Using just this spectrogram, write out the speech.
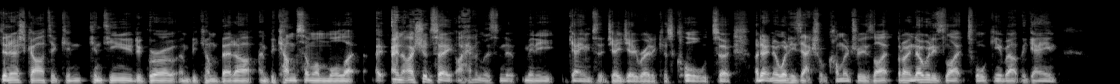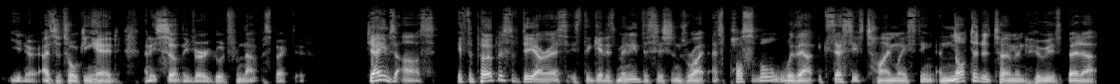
Dinesh Karthik can continue to grow and become better and become someone more like. And I should say, I haven't listened to many games that JJ Redick has called. So I don't know what his actual commentary is like, but I know what he's like talking about the game, you know, as a talking head. And he's certainly very good from that perspective. James asks, if the purpose of DRS is to get as many decisions right as possible without excessive time wasting and not to determine who is better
